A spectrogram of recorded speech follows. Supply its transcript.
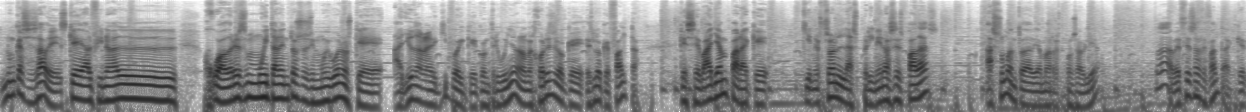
Nunca se sabe. Es que al final jugadores muy talentosos y muy buenos que ayudan al equipo y que contribuyen a lo mejor es lo que es lo que falta. Que se vayan para que quienes son las primeras espadas asuman todavía más responsabilidad. Ah, a veces hace falta. Que,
